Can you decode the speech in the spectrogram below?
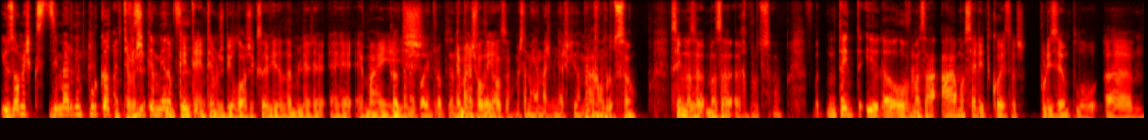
e os homens que se desemerdem porque Em termos, fisicamente. não, porque em, em termos biológicos, a vida da mulher é, é, é mais. Ah, também podem entrar, é mais por aí, valiosa. Mas também há mais mulheres que homens. para a reprodução. Sim, mas a, mas a, a reprodução. Tem, tem- houve, mas há, há uma série de coisas. Por exemplo, hum,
